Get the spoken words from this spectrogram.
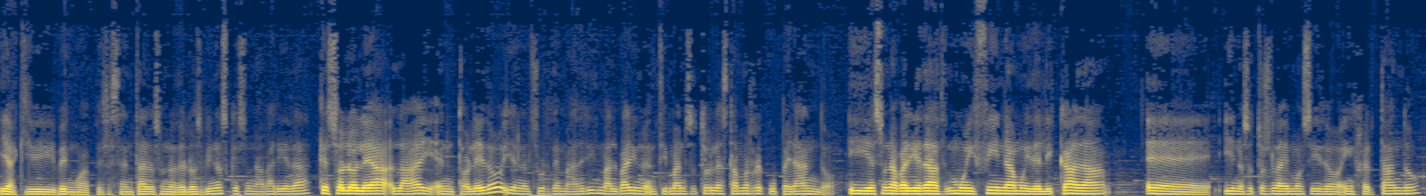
Y aquí vengo a presentaros uno de los vinos que es una variedad que solo la hay en Toledo y en el sur de Madrid, Malvar, y encima nosotros la estamos recuperando. Y es una variedad muy fina, muy delicada eh, y nosotros la hemos ido injertando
